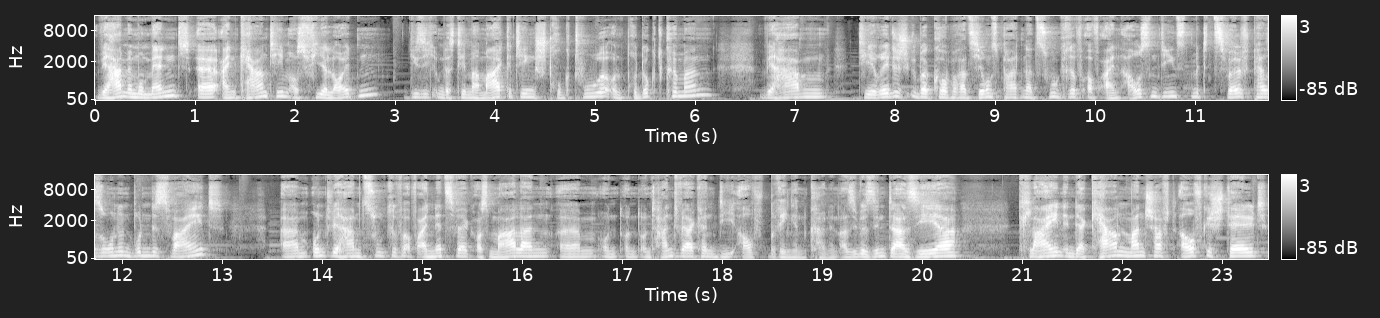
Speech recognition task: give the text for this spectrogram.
Wir haben im Moment äh, ein Kernteam aus vier Leuten, die sich um das Thema Marketing, Struktur und Produkt kümmern. Wir haben theoretisch über Kooperationspartner Zugriff auf einen Außendienst mit zwölf Personen bundesweit. Ähm, und wir haben Zugriff auf ein Netzwerk aus Malern ähm, und, und, und Handwerkern, die aufbringen können. Also wir sind da sehr klein in der Kernmannschaft aufgestellt,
